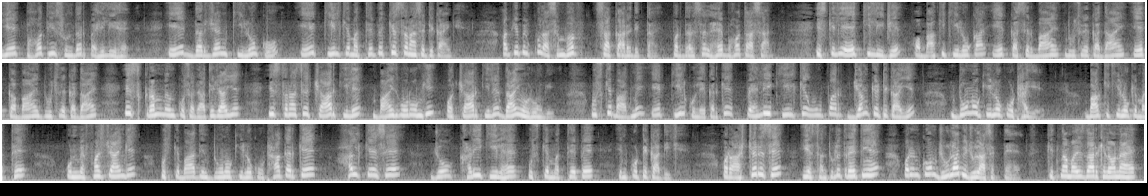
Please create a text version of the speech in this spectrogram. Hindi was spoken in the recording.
ये एक बहुत ही सुंदर पहेली है। एक दर्जन कीलों को एक कील के मत्थे पे किस तरह से टिकाएँगे? अब ये बिल्कुल असंभव सा कार्य दिखता है, पर दरअसल है बहुत आसान। इसके लिए एक कील लीजिए और बाकी कीलों का, एक का सिर बाएँ, दूसरे का दाएँ, एक का बाएँ, दूसरे का दाएँ, इस क्रम में उनको सजाते जाइए। इस तरह से चार कीले बाएँ ओर होंगी और चार कीले दाएँ ओर होंगी। उसके बाद में एक कील को लेकर के पहली कील के ऊपर जम के टिकाइए। दोनों कीलों को उठाइए। बाकी कीलों के मत्थे उनमें फंस जाएँगे। उसके बाद इन दोनों कीलों को उठा करके हल्के से जो खड़ी कील है, उसके मत्थे पे इनको टिका दीजिए। और आश्चर्य से ये संतुलित रहती हैं और इनको हम झूला भी झूला सकते हैं। कितना मज़ेदार खिलौना है।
